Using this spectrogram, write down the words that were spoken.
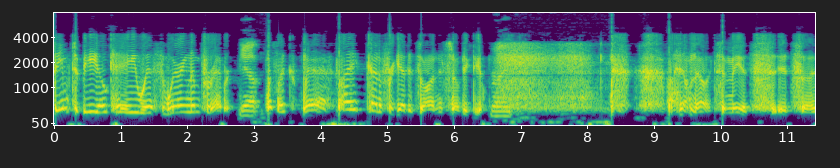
seem to be okay with wearing them forever. Yeah. It's like, eh, I kind of forget it's on. It's no big deal. Right. I don't know. To me, it's it's. Uh,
